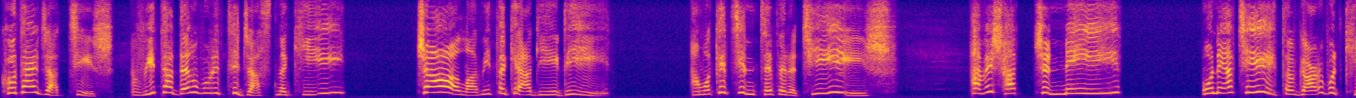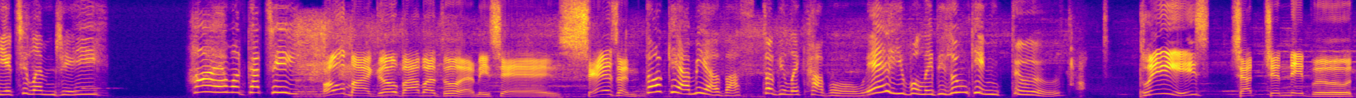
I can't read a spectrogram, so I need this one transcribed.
কোথায় যাচ্ছিস? রিতাদের বাড়িতে যাস নাকি? চল, আমি তোকে আগিয়ে দিই। আমাকে চিনতে পেরেছিস? আমি সাতচন্নি মনে আছে, তোর গার্বট খেয়েছিলাম যে। হ্যাঁ আমার কাছে ও মাই গো বাবা তো আমি শেষ শেষ and তোকে আমি আবাস তো গেলে খাব এই বলে দিলুম কিন্তু প্লিজ সাতচন্নি বুথ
